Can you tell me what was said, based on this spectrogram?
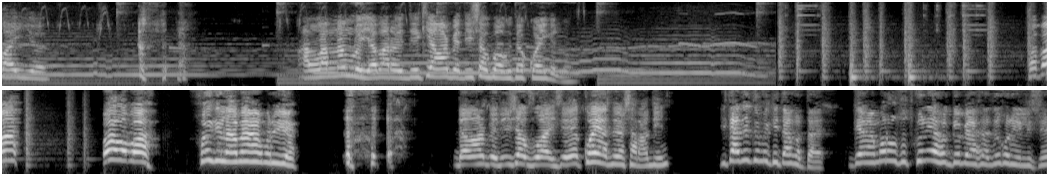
কয় ইয়ে আল্লাহর নাম লইয়া বার ওই দেখি আমার বেদি সব বাবুতে কয় গেল। বাবা, ও বাবা হয়ে গেল আমার আমার? ইয়ে আমার বেদি সব ফুয়াইছে কয় আছে সারাদিন? ইটা দিয়ে তুমি কিতা করতাই? যে আমার ওষুধ খুনি হকে বিয়া সাজি করে লিছে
